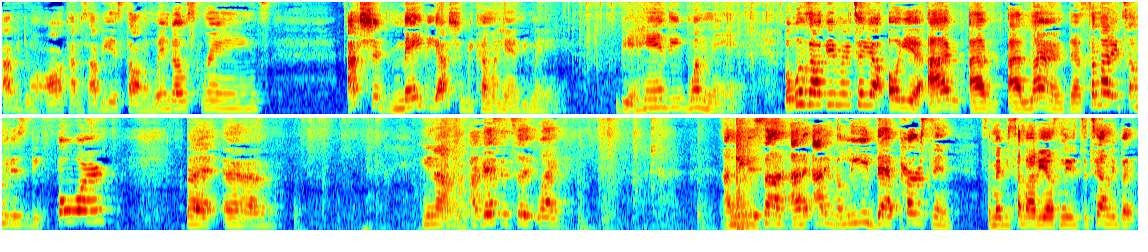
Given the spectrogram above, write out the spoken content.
I be doing all kinds. I be installing window screens. I should maybe I should become a handyman. Be a handy woman. But what was I getting ready to tell y'all? Oh yeah, I I I learned. Now somebody told me this before, but um, you know, I guess it took like I needed some. I I didn't believe that person, so maybe somebody else needed to tell me. But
